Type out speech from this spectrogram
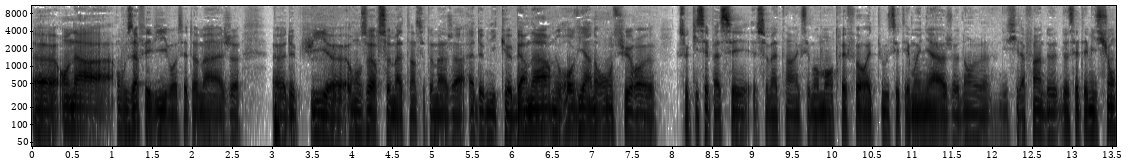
On, a, on vous a fait vivre cet hommage depuis 11 euh, ce matin, cet hommage à, Dominique Bernard. Nous reviendrons sur euh, ce qui s'est passé ce matin avec ces moments très forts et tous ces témoignages d'ici la fin de, cette émission.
